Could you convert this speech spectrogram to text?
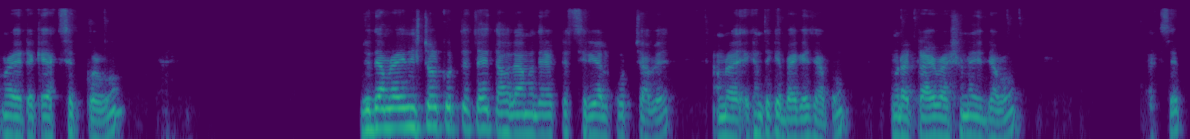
আমরা এটাকে অ্যাকসেপ্ট করব। যদি আমরা ইনস্টল করতে চাই, তাহলে আমাদের একটা সিরিয়াল কোড চাবে। আমরা এখান থেকে ব্যাগে যাব। আমরা ট্রাই ভার্সনে যাব। অ্যাকসেপ্ট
